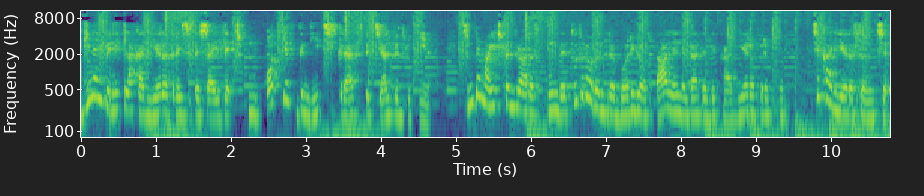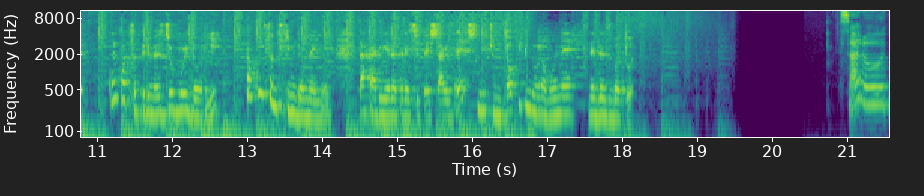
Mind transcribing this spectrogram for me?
Bine ai venit la Carieră 360, un podcast gândit și creat special pentru tine. Suntem aici pentru a răspunde tuturor întrebărilor tale legate de carieră, precum ce carieră să încep, cum pot să primesc jobul dorit sau cum să-mi schimb domeniul. La Carieră 360, niciun topic nu rămâne de dezbătut. Salut!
